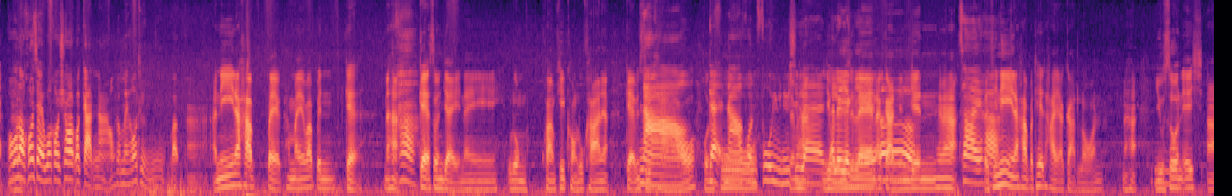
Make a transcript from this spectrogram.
กเพราะว่าเราเข้าใจว่าเขาชอบอากาศหนาวทำไมเขาถึงแบบ อ่าอันนี้นะครับแปลกทำไมว่าเป็นแกะนะฮะค่ะ แกะส่วนใหญ่ในอุดมความคิดของลูกค้าเนี่ยแกะเป็นหสีนาขาววขนแกะฟูหนาวคนฟูอยู่นิวใช่ซีไหมแลฮะนด์อยู่อะไรอนิวย่างซีแลนด์อากาศเย็นๆใช่ไหมฮะใช่แต่ค่ะ ที่นี่นะครับประเทศไทยอากาศร้อนนะฮะอยู่โซนเอเชียอ่า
